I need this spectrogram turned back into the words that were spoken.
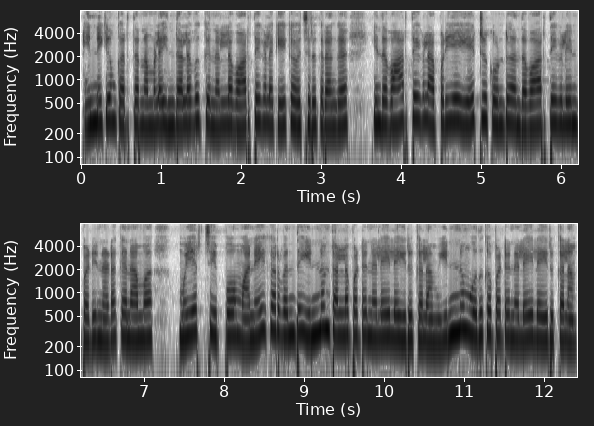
இன்றைக்கும் கர்த்தர் நம்மளை இந்த அளவுக்கு நல்ல வார்த்தைகளை கேட்க வச்சுருக்கிறாங்க. இந்த வார்த்தைகளை அப்படியே ஏற்றுக்கொண்டு அந்த வார்த்தைகளின்படி நடக்க நாம் முயற்சிப்போம். அநேகர் வந்து இன்னும் தள்ளப்பட்ட நிலையில் இருக்கலாம். இன்னும் ஒதுக்கப்பட்ட நிலையில் இருக்கலாம்.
